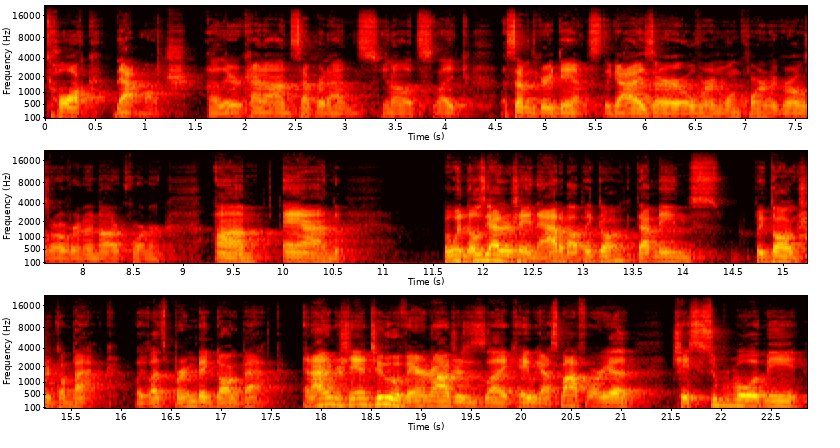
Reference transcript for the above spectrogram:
talk that much. Uh, they're kind of on separate ends. You know, it's like a seventh grade dance. The guys are over in one corner, the girls are over in another corner. Um, and but when those guys are saying that about Big Dog, that means Big Dog should come back. Like, let's bring Big Dog back. And I understand too if Aaron Rodgers is like, hey, we got a spot for you chase the Super Bowl with me.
